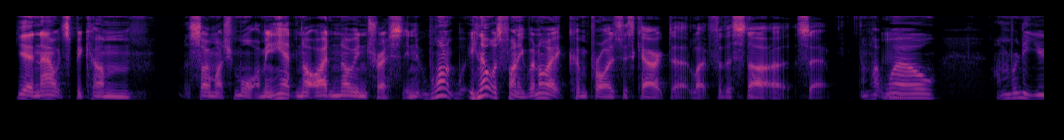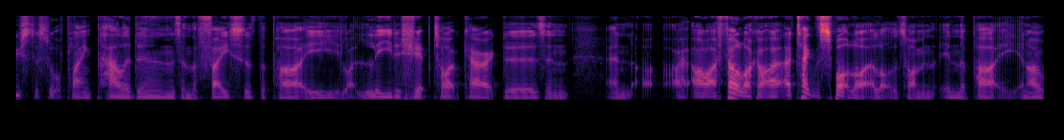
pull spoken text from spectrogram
yeah, now it's become so much more. I mean, he had no, I had no interest in one. You know what's funny? When I comprised this character, like for the starter set, I'm like, Mm. well, I'm really used to sort of playing paladins and the face of the party, like leadership type characters, and and I, I, felt like I, I take the spotlight a lot of the time in in the party, and I,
